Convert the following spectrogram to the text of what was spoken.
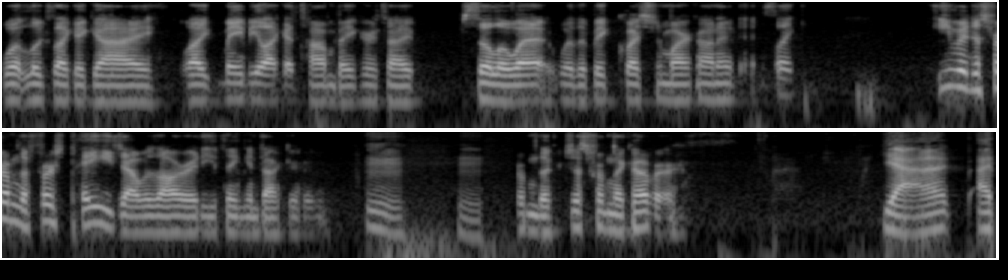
what looks like a guy, like maybe like a Tom Baker type silhouette with a big question mark on it. It's like, even just from the first page, I was already thinking Doctor Who Mm. From the just from the cover. Yeah, I, I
